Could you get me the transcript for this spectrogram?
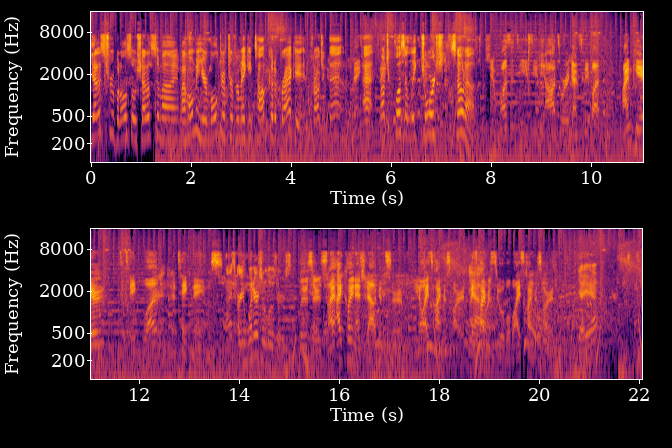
Yeah, that's true. But also, shoutouts to my my homie here, Mole Drifter, for making top cut of bracket in Project that Thank you. at Project Plus at Lake George Snowdown. It wasn't easy. The odds were against me, but I'm here take blood and take names. Nice. Are you winners or losers? Losers. I, I couldn't edge it out against Serb. You know, Ice Climber's hard. Ice Climber's doable, but Ice Climber's hard. Yeah, yeah. yeah.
